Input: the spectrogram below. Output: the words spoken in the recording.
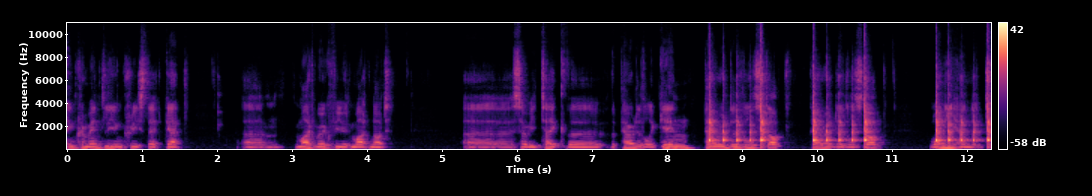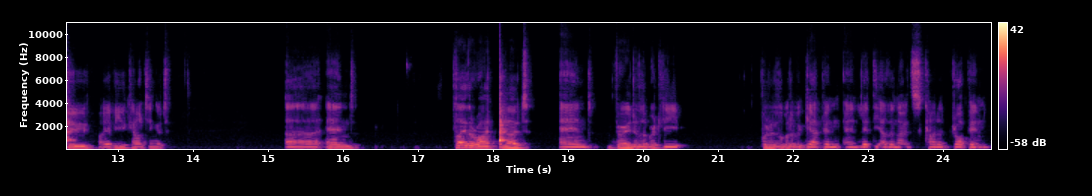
incrementally increase that gap. Um, might work for you, it might not. Uh, so we take the, the paradiddle again, paradiddle stop, paradiddle stop, one E and a two, however you're counting it. Uh, and play the right note and very deliberately put a little bit of a gap in and let the other notes kind of drop in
